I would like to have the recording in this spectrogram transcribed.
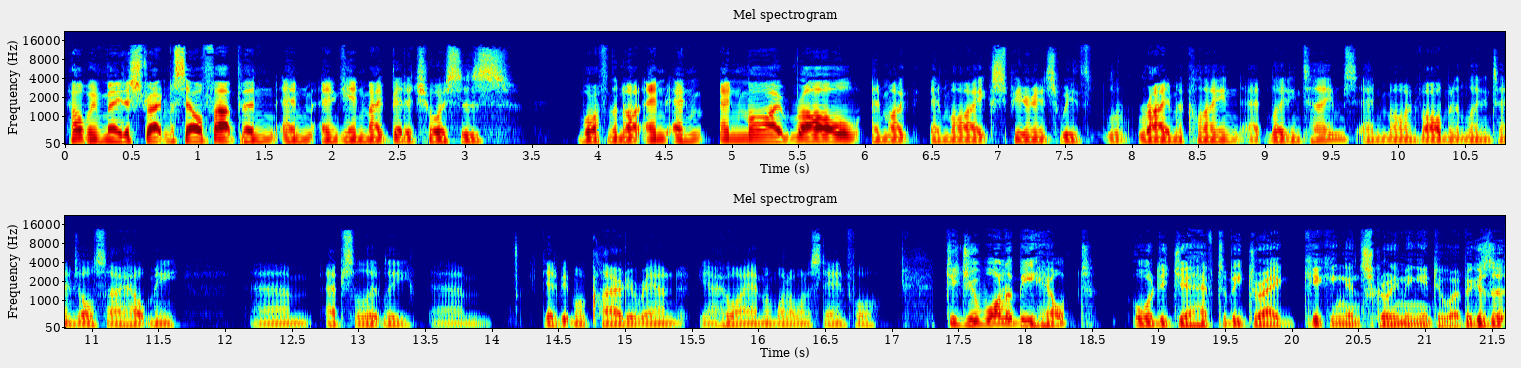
helping me to straighten myself up and, and, and again make better choices more often than not. And and and my role and my and my experience with Ray McLean at leading teams and my involvement in leading teams also helped me um, absolutely um, get a bit more clarity around you know who I am and what I want to stand for. Did you want to be helped, or did you have to be dragged kicking and screaming into it? Because uh,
